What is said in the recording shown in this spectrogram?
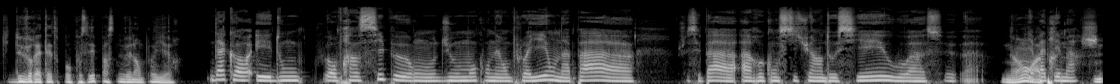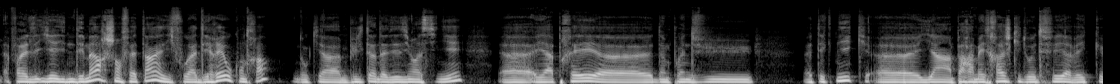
qui, devrait être proposé par ce nouvel employeur. D'accord. Et donc, en principe, on, du moment qu'on est employé, on n'a pas je sais pas, à, à, reconstituer un dossier ou à se. À... Non, il n'y a après, pas de démarche. Enfin, il y a une démarche en fait. Hein, il faut adhérer au contrat. Donc il y a un bulletin d'adhésion à signer. Euh, et après, euh, d'un point de vue technique, euh, il y a un paramétrage qui doit être fait avec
